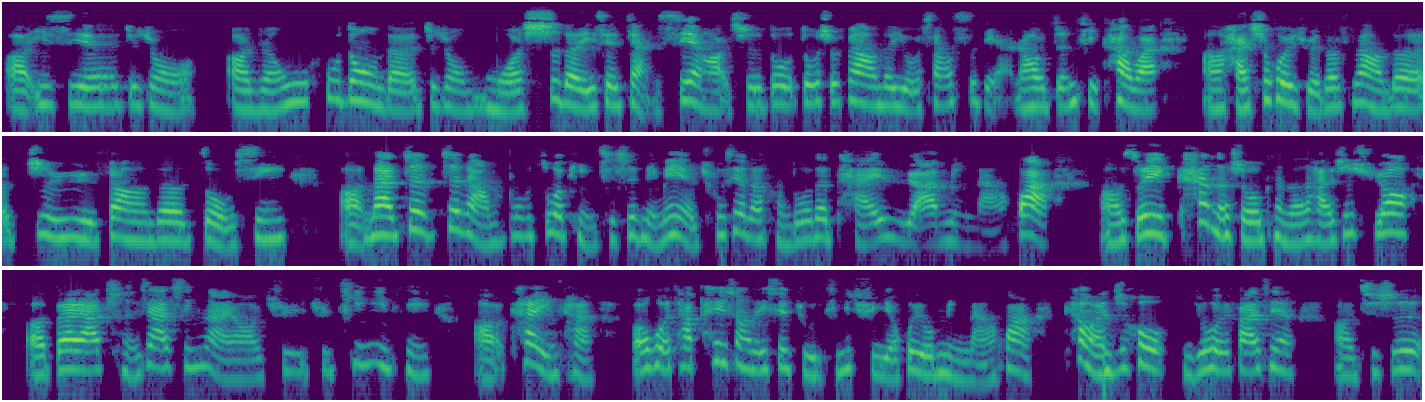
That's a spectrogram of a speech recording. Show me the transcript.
啊，一些这种呃人物互动的这种模式的一些展现啊，其实都都是非常的有相似点。然后整体看完，嗯，还是会觉得非常的治愈，非常的走心。啊，那这这两部作品其实里面也出现了很多的台语啊、闽南话啊，所以看的时候可能还是需要呃大家沉下心来啊，去去听一听啊，看一看，包括它配上的一些主题曲也会有闽南话。看完之后，你就会发现啊，其实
